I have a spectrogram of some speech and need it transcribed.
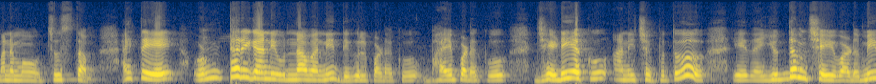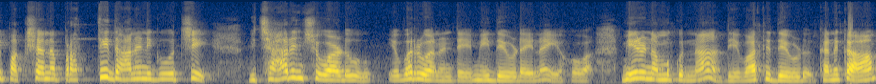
మనము చూస్తాం. అయితే ఒంటరిగా నీ ఉన్నావని దిగులు పడకు భయపడకు జడియకు అని చెబుతూ ఏదైనా యుద్ధం చేయవాడు మీ పక్షాన ప్రతి దానిని గూర్చి విచారించువాడు ఎవరు అనంటే మీ దేవుడైన యహోవా. మీరు నమ్ముకున్న దేవాతి దేవుడు. కనుక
